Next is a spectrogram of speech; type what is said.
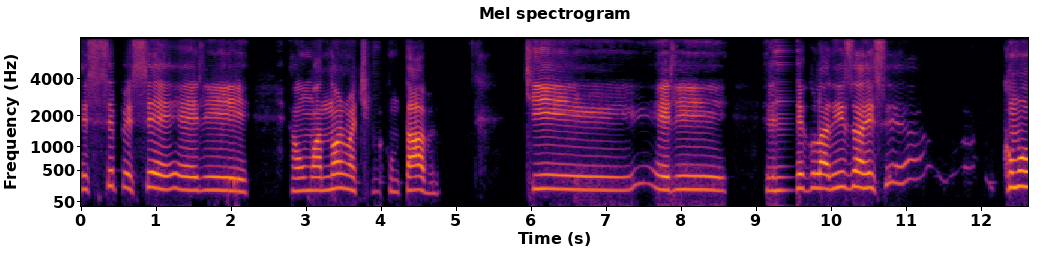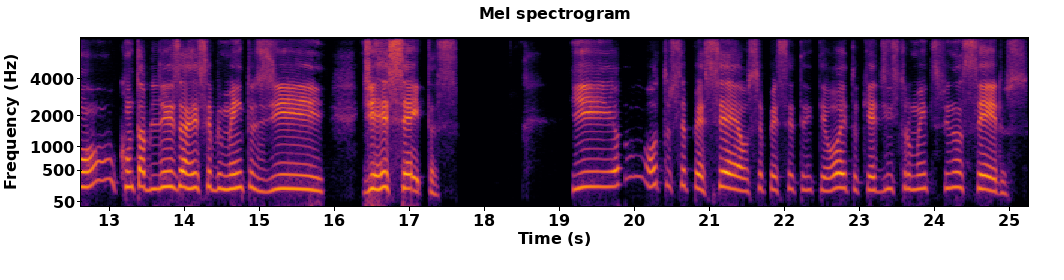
Esse CPC ele é uma normativa contábil que ele, ele regulariza como contabiliza recebimentos de, de receitas. E outro CPC é o CPC 38, que é de instrumentos financeiros.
